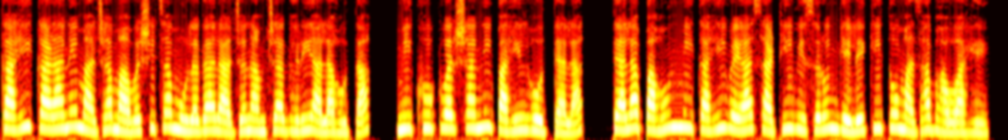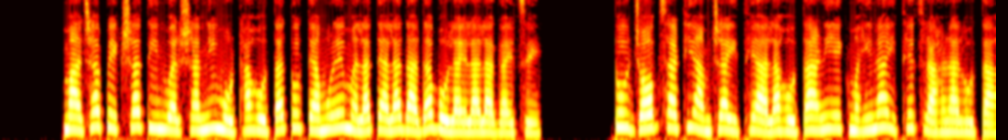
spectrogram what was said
काही काळाने माझ्या मावशीचा मुलगा राजन आमच्या घरी आला होता. मी खूप वर्षांनी पाहिल होत त्याला. त्याला पाहून मी काही वेळासाठी विसरून गेले की तो माझा भाऊ आहे. माझ्यापेक्षा तीन वर्षांनी मोठा होता तो त्यामुळे मला त्याला दादा बोलायला लागायचे. तो जॉबसाठी आमच्या इथे आला होता आणि एक महिना इथेच राहणार होता.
